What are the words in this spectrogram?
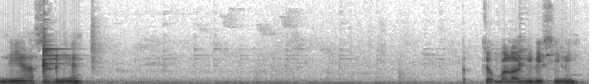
ini hasilnya. Coba lagi di sini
